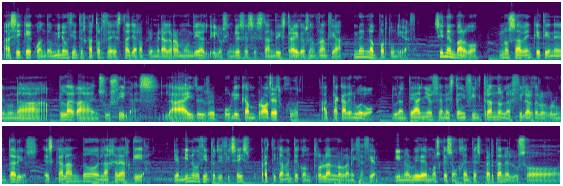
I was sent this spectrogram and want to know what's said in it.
Así que cuando en 1914 estalla la Primera Guerra Mundial y los ingleses están distraídos en Francia, ven la oportunidad. Sin embargo, no saben que tienen una plaga en sus filas. La Irish Republican Brotherhood ataca de nuevo. Durante años se han estado infiltrando en las filas de los voluntarios, escalando en la jerarquía. En 1916 prácticamente controlan la organización. Y no olvidemos que son gente experta en el uso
